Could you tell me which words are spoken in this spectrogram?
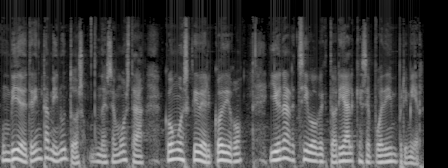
un vídeo de 30 minutos donde se muestra cómo escribe el código y un archivo vectorial que se puede imprimir.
